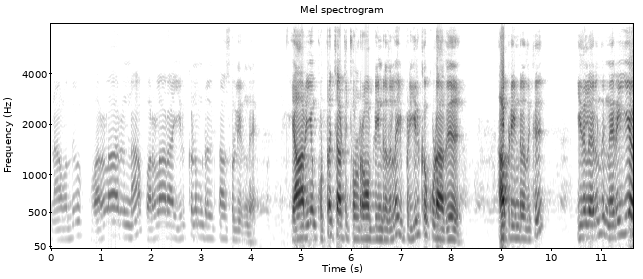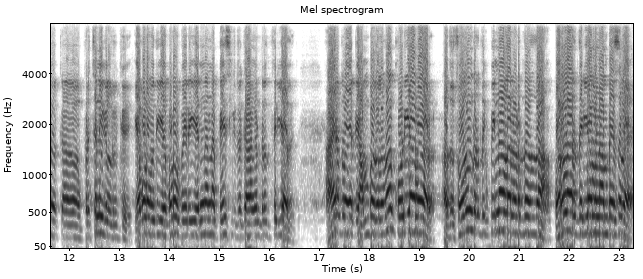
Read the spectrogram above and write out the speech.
நான் வந்து வரலாறுன்னா வரலாறா இருக்கணும்ன்றதுக்கு தான் சொல்லியிருந்தேன். யாரையும் குற்றச்சாட்டு சொல்றோம் அப்படின்றதுல இப்படி இருக்கக்கூடாது அப்படின்றதுக்கு இதுல இருந்து நிறைய க- பிரச்சனைகள் இருக்கு. எவ்வளவு எவ்வளவு பேர் என்னென்ன பேசிக்கிட்டு இருக்காங்கன்றது தெரியாது. ஆயிரத்தி தொள்ளாயிரத்தி ஐம்பதுல தான் கொரியா வார். அது சுதந்திரத்துக்கு பின்னால நடந்தது தான் வரலாறு தெரியாம நான் பேசல.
